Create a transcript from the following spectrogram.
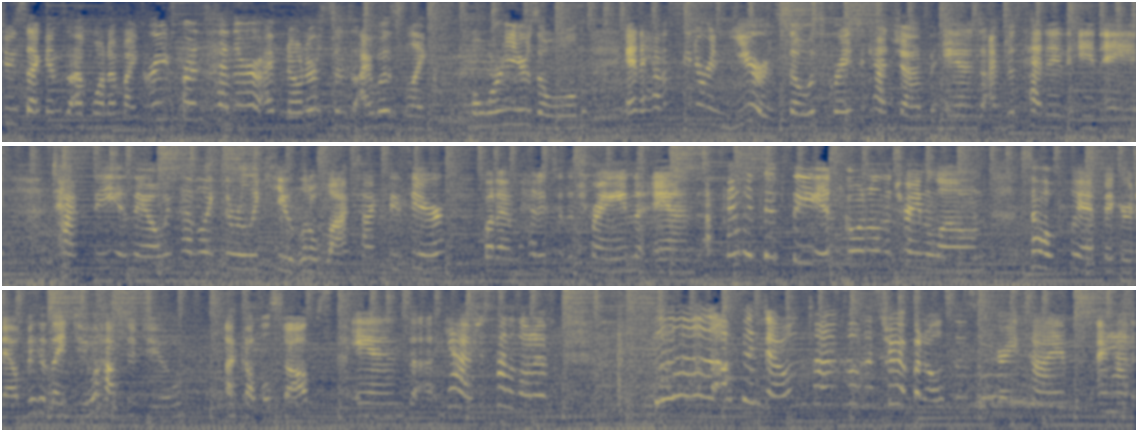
two seconds of one of my great friends, Heather. I've known her since I was like four years old and I haven't seen her in years. So it was great to catch up and I'm just headed in a taxi and they always have like the really cute little black taxis here. But I'm headed to the train and I'm kind of tipsy and going on the train alone. So hopefully I figure it out because I do have to do a couple stops. And uh, yeah, I've just had a lot of uh, up and down times on this trip, but also some great times. I had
